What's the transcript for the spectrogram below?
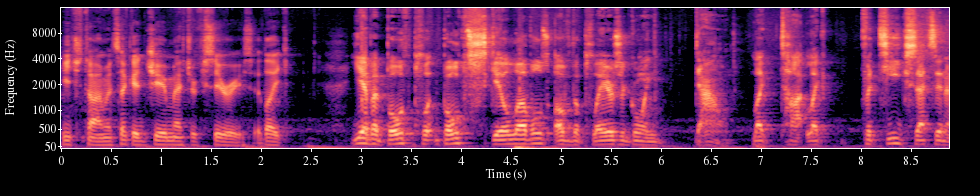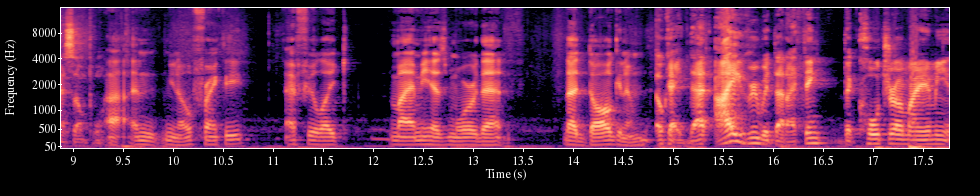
each time. It's like a geometric series. It like yeah, but both pl- both skill levels of the players are going down. Like ti like fatigue sets in at some point. uh, and you know, frankly, I feel like Miami has more of that that dog in them. Okay, that I agree with that. I think the culture of Miami,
